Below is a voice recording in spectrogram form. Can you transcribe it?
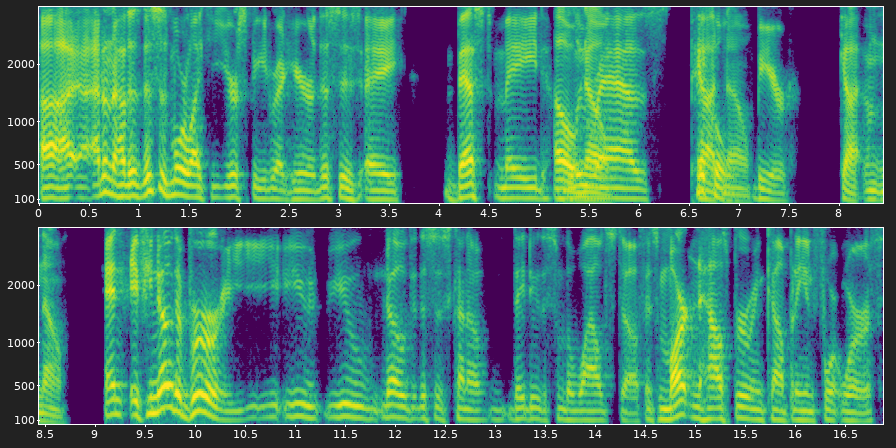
Uh, I, I don't know how this. This is more like your speed right here. This is a Best Maid Oh, blue no. raz God, pickle no. beer. God, mm, no. And if you know the brewery, you you, you know that this is kind of they do some of the wild stuff. It's Martin House Brewing Company in Fort Worth.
